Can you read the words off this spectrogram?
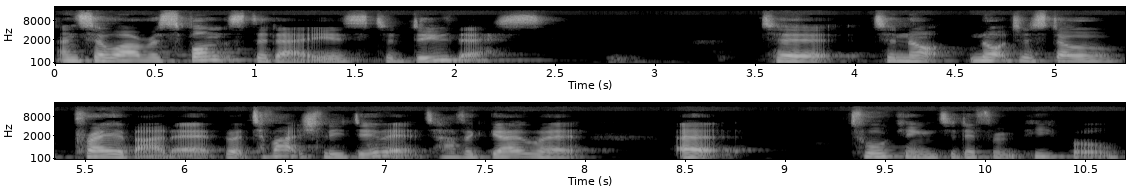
And so our response today is to do this, to, to not, not just oh, pray about it, but to actually do it, to have a go at, at talking to different people.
